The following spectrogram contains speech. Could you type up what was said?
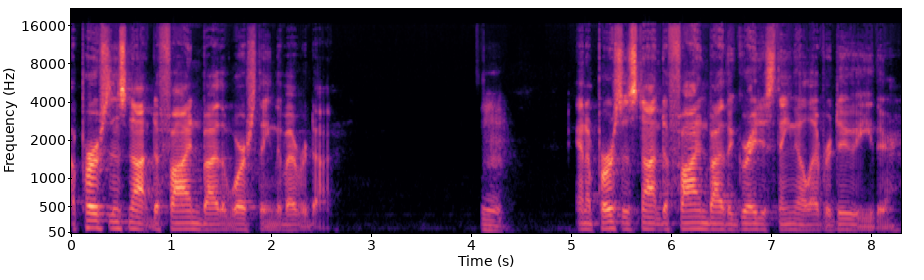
a person's not defined by the worst thing they've ever done." Mm. And a person's not defined by the greatest thing they'll ever do either.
